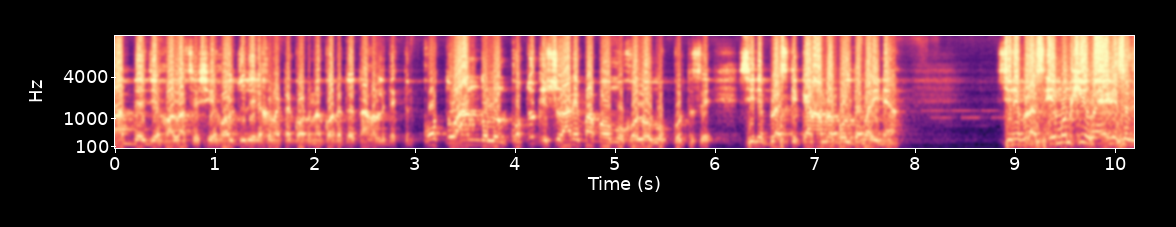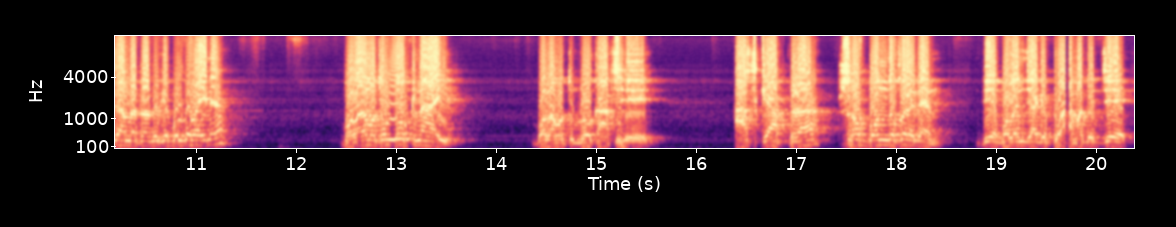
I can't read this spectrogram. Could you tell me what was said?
বাদ দিয়ে যে হল আছে, সেই হল যদি এরকম একটা ঘটনা ঘটাতো তাহলে দেখতেন কত আন্দোলন, কত কিছু। আরে বাবা, অমুক হল, অমুক করতেছে। সিনেপ্লাসকে কেন আমরা বলতে পারি না? সিনেপ্লাস এমন কি হয়ে গেছে যে আমরা তাদেরকে বলতে পারি না? বলার মতো লোক নাই। বলার মতো লোক আছে। আজকে আপনারা সব বন্ধ করে দেন। দিয়ে বলেন যে আগে আমাদের যে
